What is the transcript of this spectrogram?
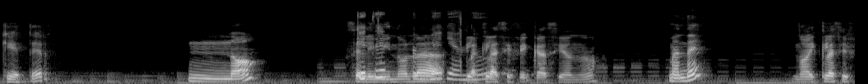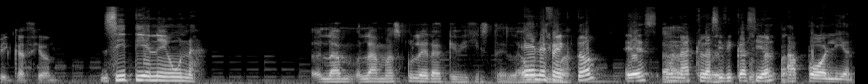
Keter. No. Se ¿Qué te eliminó la, media, la clasificación, ¿no? ¿Mandé? No hay clasificación. Sí tiene una. La, la más culera que dijiste. La en última. efecto, es Ah, una clasificación madre. Apollyon.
